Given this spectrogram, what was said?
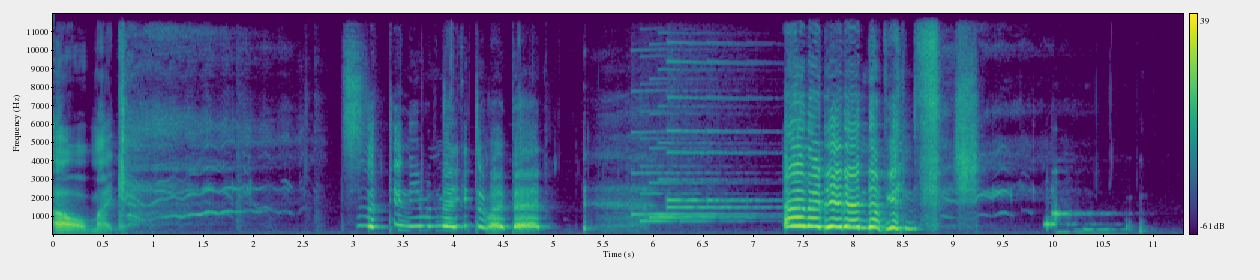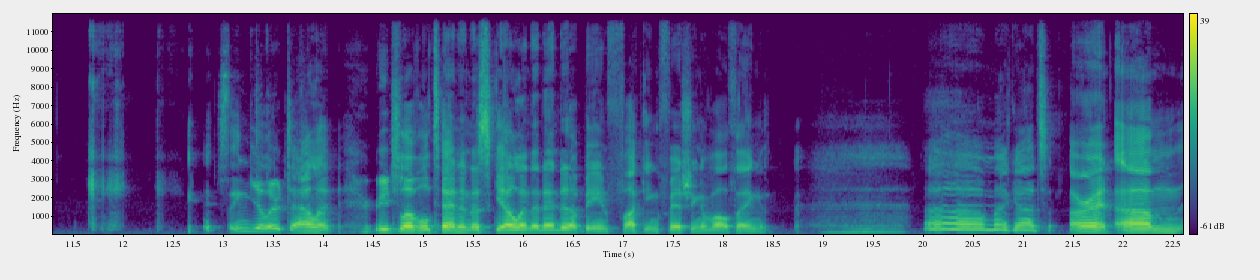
Oh my god. I didn't even make it to my bed. And I did end up getting fishy. Singular talent. Reach level 10 in a skill and it ended up being fucking fishing of all things. Oh my god. Alright, um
